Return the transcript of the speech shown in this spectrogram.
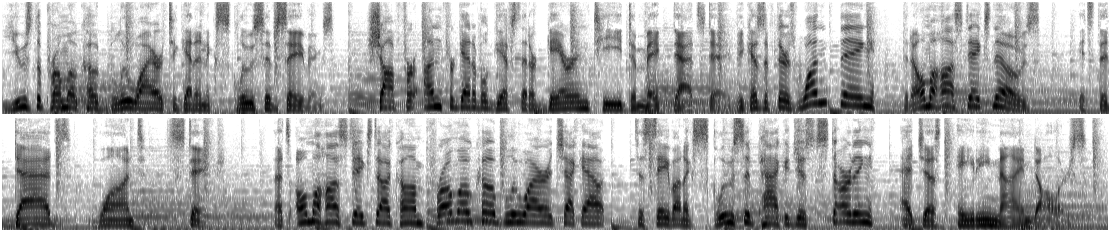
use the promo code BLUEWIRE to get an exclusive savings. Shop for unforgettable gifts that are guaranteed to make Dad's Day. Because if there's one thing that Omaha Steaks knows, it's that dads want steak. That's omahasteaks.com, promo code BLUEWIRE at checkout to save on exclusive packages starting at just $89.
